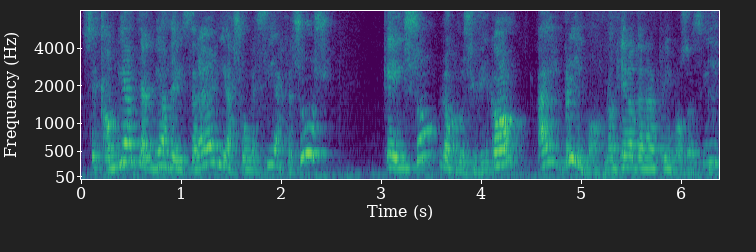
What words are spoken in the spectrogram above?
se convierte al Dios de Israel y a su Mesías Jesús. ¿Qué hizo? Lo crucificó al primo. No quiero tener primos así.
